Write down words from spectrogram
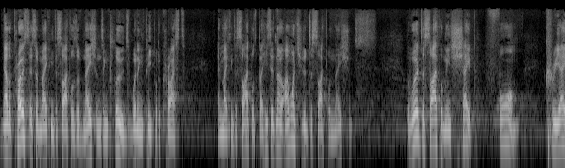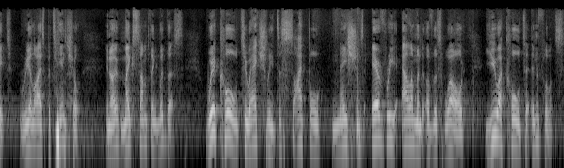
now, the process of making disciples of nations includes winning people to Christ and making disciples, but he said, No, I want you to disciple nations. The word disciple means shape, form, create, realize potential, you know, make something with this. We're called to actually disciple nations. Every element of this world, you are called to influence,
